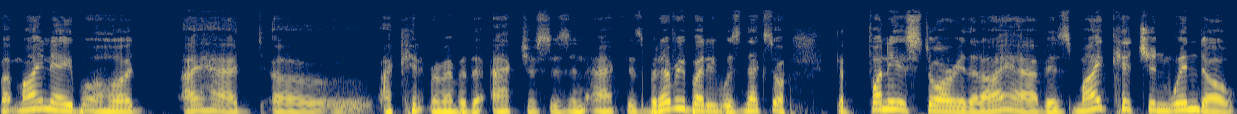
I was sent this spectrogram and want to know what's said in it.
but my neighborhood, I had, uh, I can't remember the actresses and actors, but everybody was next door. The funniest story that I have is my kitchen window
